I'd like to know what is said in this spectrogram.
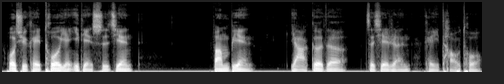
或许可以拖延一点时间，方便雅各的这些人可以逃脱。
